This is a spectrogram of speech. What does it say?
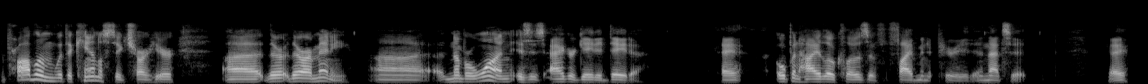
The problem with the candlestick chart here, there there are many. number one is its aggregated data. Okay, open, high, low, close of five minute period, and that's it. Okay,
